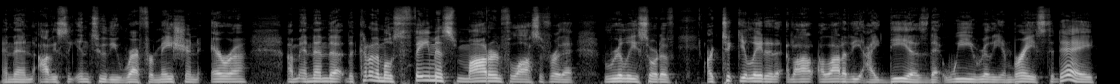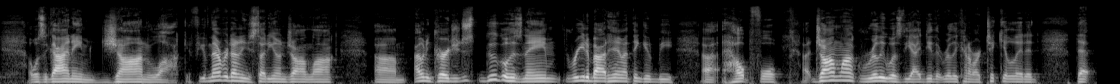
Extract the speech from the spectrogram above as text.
and then obviously into the Reformation era. Um, and then the, the kind of the most famous modern philosopher that really sort of articulated a lot a lot of the ideas that we really embrace today was a guy named John Locke. If you've never done any study on John Locke, um, I would encourage you just Google his name, read about him. I think it would be uh, helpful. Uh, John Locke really was the idea that really kind of articulated that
